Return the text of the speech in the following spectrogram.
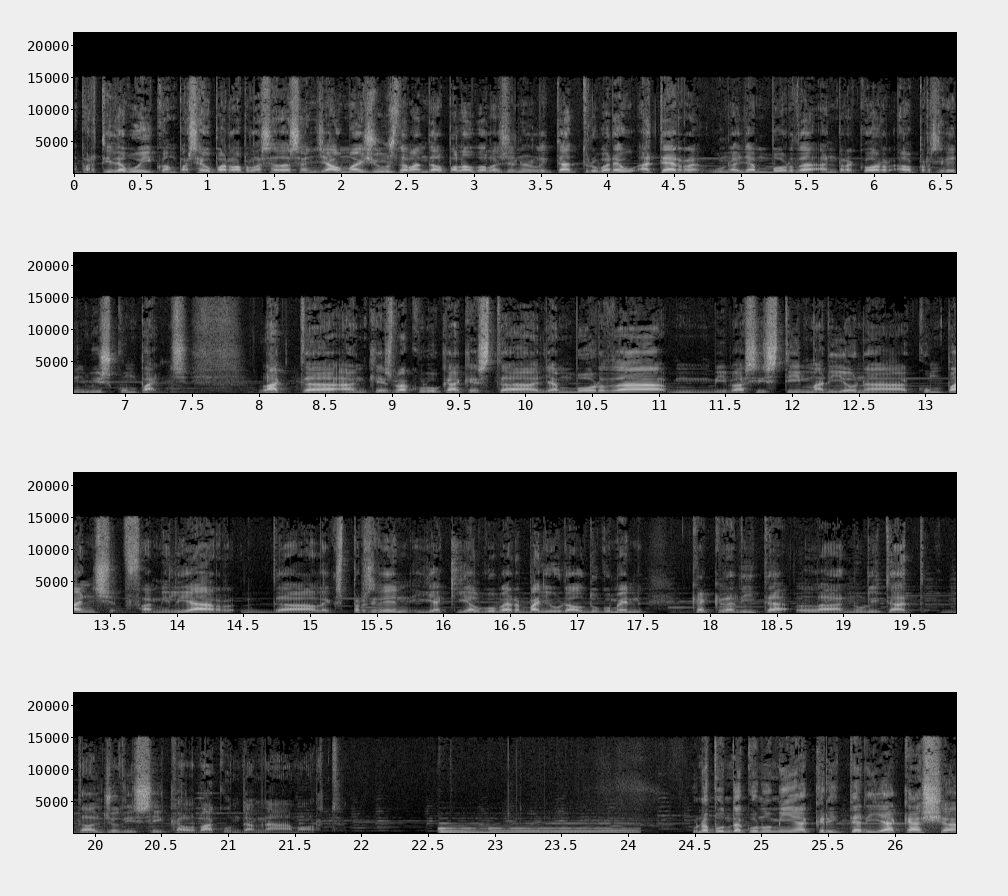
A partir d'avui, quan passeu per la plaça de Sant Jaume, just davant del Palau de la Generalitat, trobareu a terra una llamborda en record al president Lluís Companys. L'acte en què es va col·locar aquesta llamborda mm, hi va assistir Mariona Companys, familiar de l'expresident, i aquí el govern va lliurar el document que acredita la nulitat del judici que el va condemnar a mort. Un apunt d'economia, Criteria Caixa,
